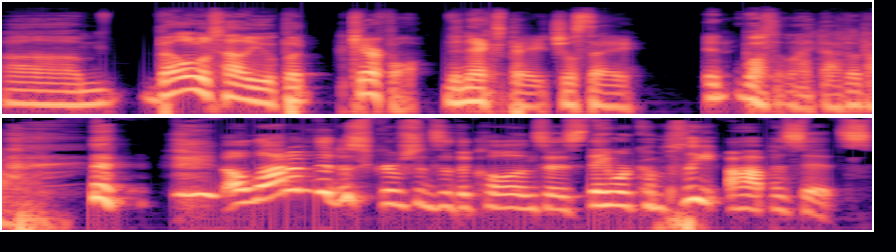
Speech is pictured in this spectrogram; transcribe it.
um, Bella will tell you, but careful. The next page, you'll say, it wasn't like that at all. a lot of the descriptions of the Collinses, they were complete opposites,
